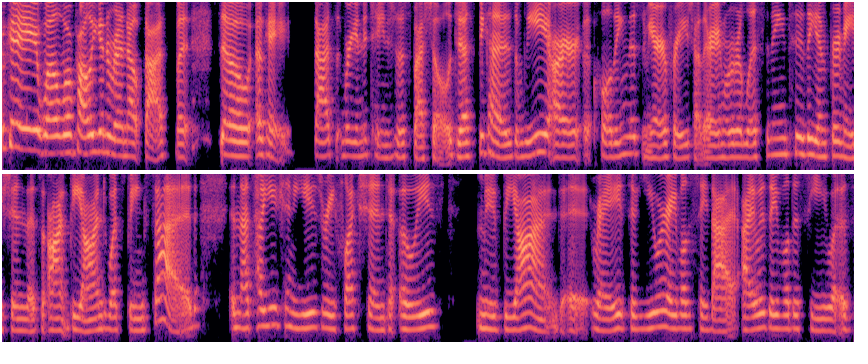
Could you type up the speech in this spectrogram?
Okay, well, we're probably going to run out fast, but so, okay, that's we're going to change the special just because we are holding this mirror for each other and we're listening to the information that's on beyond what's being said. And that's how you can use reflection to always move beyond it right? So you were able to say that. I was able to see what was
